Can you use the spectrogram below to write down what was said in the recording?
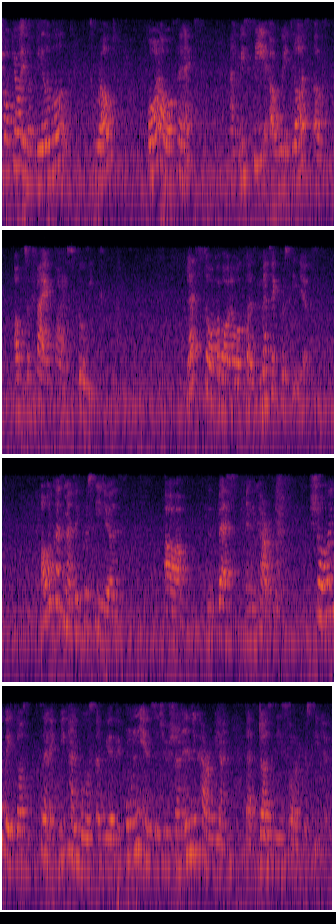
Sure Cure is available throughout all our clinics and we see a weight loss of up to 5 pounds per week. Let's talk about our cosmetic procedures. Our cosmetic procedures are the best in the Caribbean. Sureway Weight Loss Clinic, we can boast that we are the only institution in the Caribbean that does these sort of procedures.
